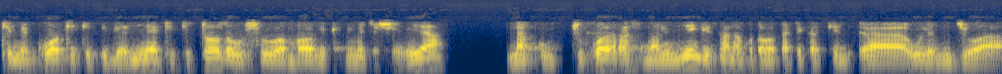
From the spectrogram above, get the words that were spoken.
Kimekuwa kikipigania kikitoza ushuru ambao ni kinyume cha sheria na kuchukua rasilimali nyingi sana kutoka katika uh, ule mji wa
